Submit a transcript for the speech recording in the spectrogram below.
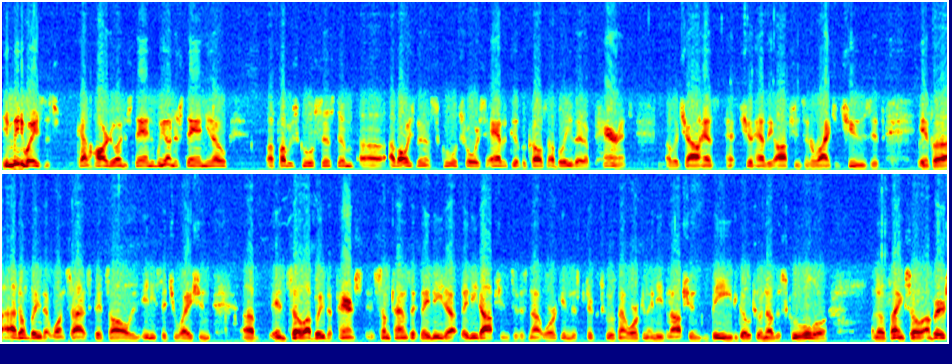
in many ways, it's kind of hard to understand. We understand, you know, a public school system. Uh, I've always been a school choice advocate because I believe that a parent of a child has should have the options and a right to choose. If if uh, I don't believe that one size fits all in any situation, uh, and so I believe that parents sometimes they need uh, they need options. If it's not working, this particular school is not working, they need an option B to go to another school or another thing. So I'm very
